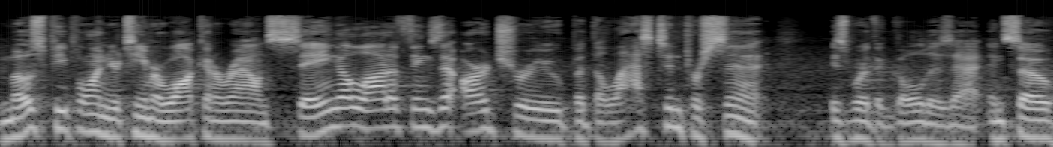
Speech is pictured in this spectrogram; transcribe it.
Most people on your team are walking around saying a lot of things that are true, but the last 10% is where the gold is at. And so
